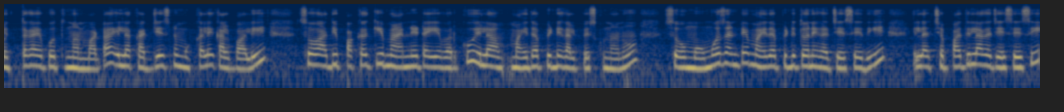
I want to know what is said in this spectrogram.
మెత్తగా అయిపోతుంది అనమాట ఇలా కట్ చేసిన ముక్కలే కలపాలి. సో అది పక్కకి మ్యారినేట్ అయ్యే వరకు ఇలా మైదా పిండి కలిపేసుకున్నాను. సో మోమోస్ అంటే మైదా పిండితోనే చేసేది. ఇలా చపాతీలాగా చేసేసి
